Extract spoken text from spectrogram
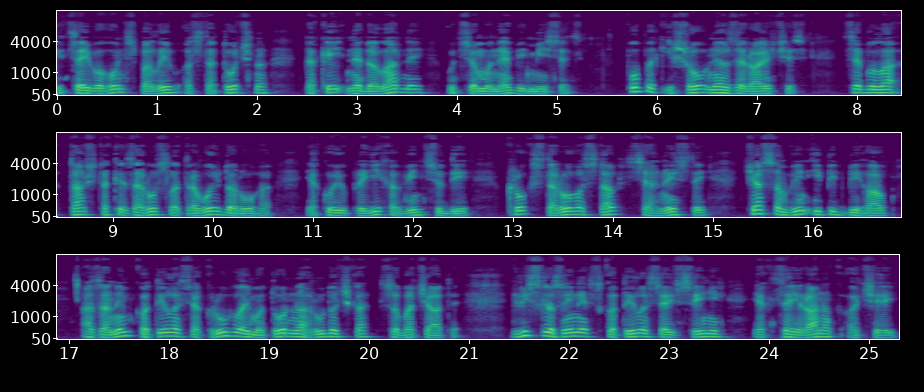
і цей вогонь спалив остаточно такий недоладний у цьому небі місяць. Попик ішов, не озираючись. Це була та ж таки заросла травою дорога, якою приїхав він сюди. Крок старого став сягнистий, часом він і підбігав а за ним котилася кругла й моторна грудочка собачати. Дві сльозини скотилися із синіх, як цей ранок очей,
